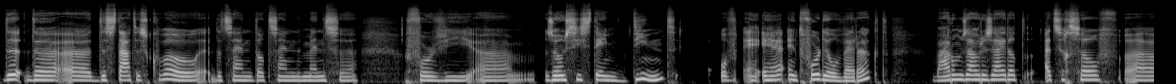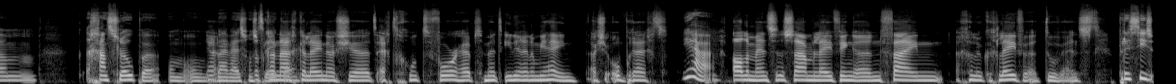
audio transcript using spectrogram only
de, de, eh, de status quo, dat zijn, dat zijn de mensen voor wie ehm, zo'n systeem dient of eh, eh, in het voordeel werkt. Waarom zouden zij dat uit zichzelf ehm, gaan slopen, om, om Ja, bij wijze van dat spreken? kan eigenlijk alleen als je het echt goed voor hebt met iedereen om je heen. Als je oprecht Ja, alle mensen in de samenleving een fijn, gelukkig leven toewenst. precies.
